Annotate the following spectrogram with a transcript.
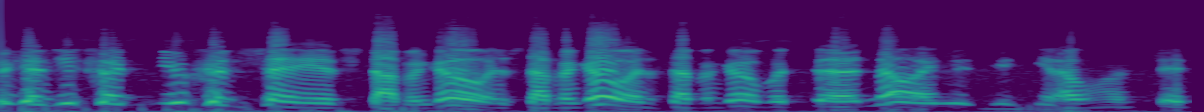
because you could you could say it's stop and go and stop and go and stop and go, but uh, no, it, you know, it,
